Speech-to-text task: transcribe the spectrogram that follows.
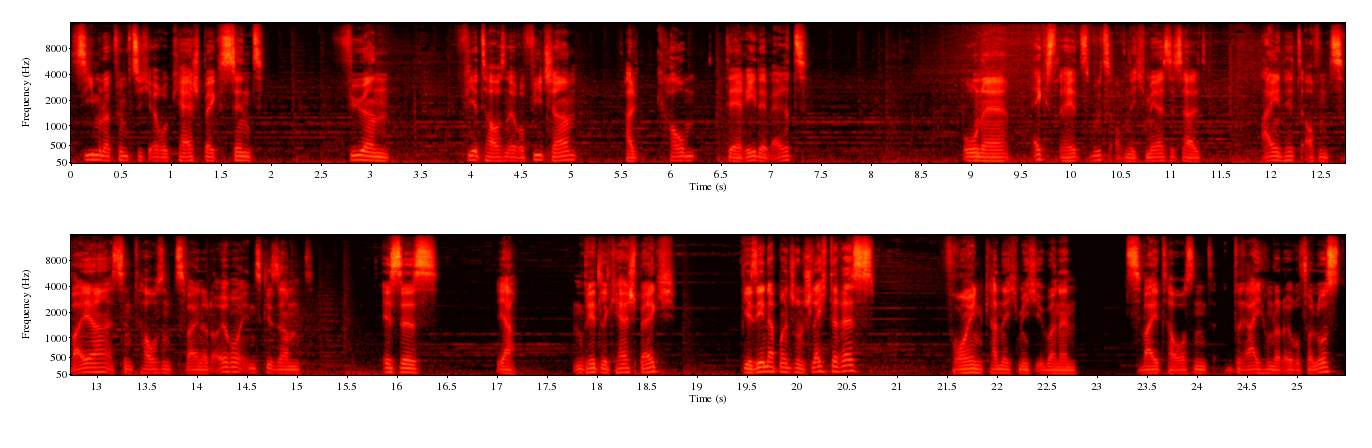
750 Euro Cashback sind für ein 4000 Euro Feature halt kaum der Rede wert. Ohne extra Hits wird es auch nicht mehr. Es ist halt ein Hit auf dem Zweier. Es sind 1200 Euro. Insgesamt ist es, ja, ein Drittel Cashback. Gesehen hat man schon Schlechteres. Freuen kann ich mich über einen 2300 Euro Verlust.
